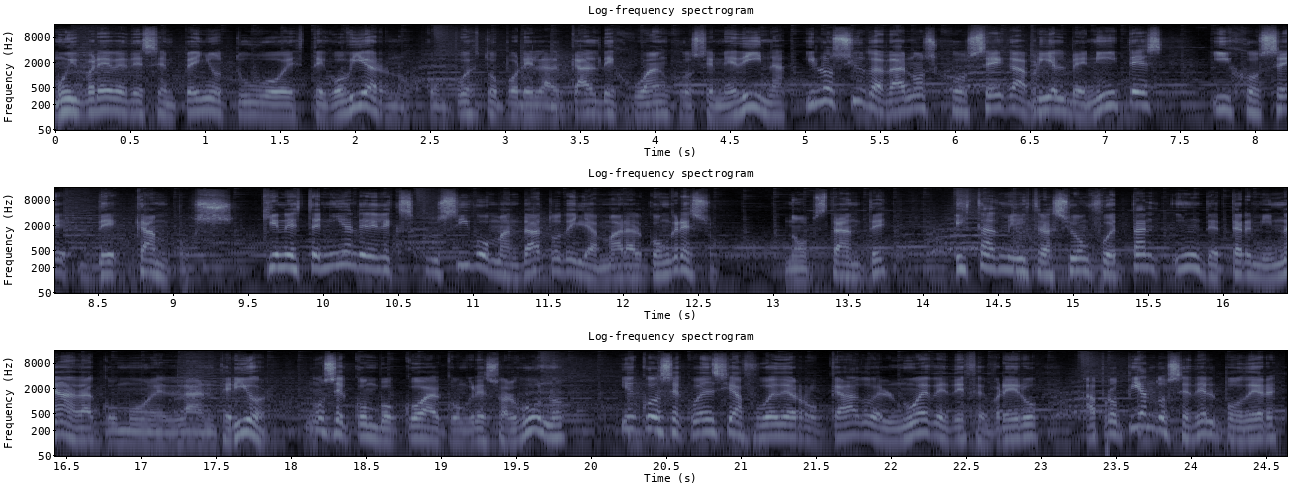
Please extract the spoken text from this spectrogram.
Muy breve desempeño tuvo este gobierno, compuesto por el alcalde Juan José Medina y los ciudadanos José Gabriel Benítez y José de Campos, quienes tenían el exclusivo mandato de llamar al Congreso. No obstante, esta administración fue tan indeterminada como la anterior. No se convocó al Congreso alguno y en consecuencia fue derrocado el 9 de febrero, apropiándose del poder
